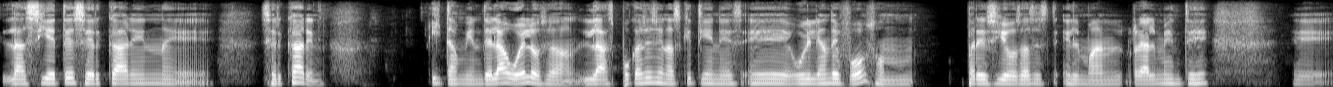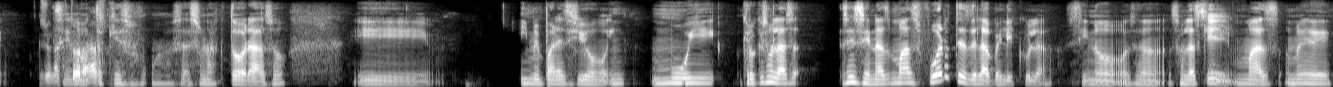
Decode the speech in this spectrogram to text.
las siete ser Karen, eh, ser Karen. Y también del abuelo, o sea, las pocas escenas que tienes eh, William Defoe son preciosas, este, el man realmente eh, Es un se nota actorazo. que es, un- o sea, es un actorazo y, y me pareció in- muy, creo que son las escenas más fuertes de la película, sino, o sea, son las que más me,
